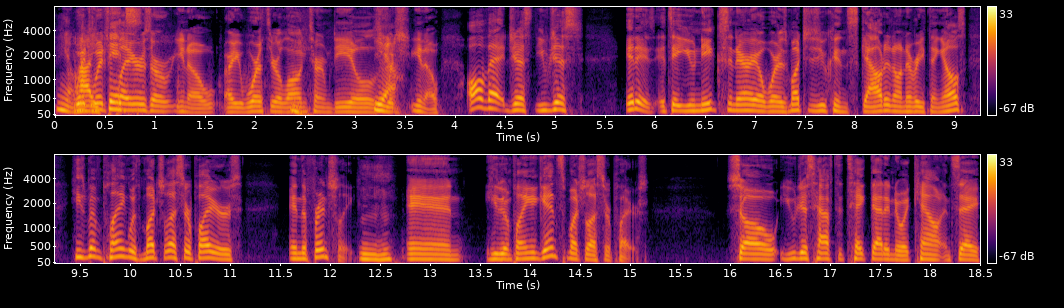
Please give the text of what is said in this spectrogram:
you know which, which players are you know are you worth your long term deals? Yeah. Which you know all that just you just it is it's a unique scenario where as much as you can scout it on everything else, he's been playing with much lesser players in the French league, Mm-hmm. and he's been playing against much lesser players. So you just have to take that into account and say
